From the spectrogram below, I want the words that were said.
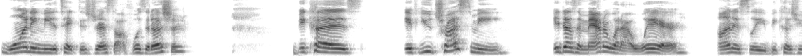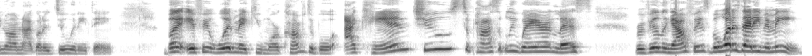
wanting me to take this dress off? Was it Usher? Because if you trust me, it doesn't matter what I wear, honestly, because you know I'm not going to do anything. But if it would make you more comfortable, I can choose to possibly wear less revealing outfits. But what does that even mean?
